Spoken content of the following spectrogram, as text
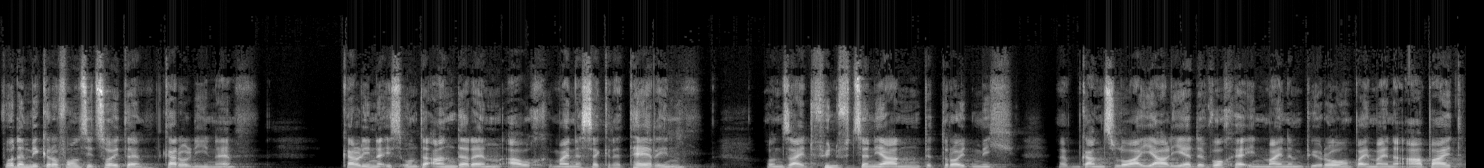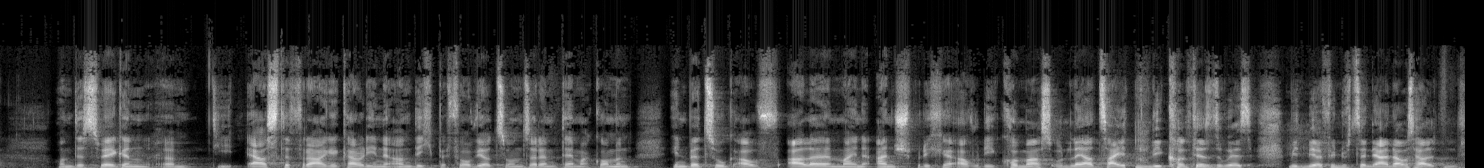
Vor dem Mikrofon sitzt heute Caroline. Caroline ist unter anderem auch meine Sekretärin und seit 15 Jahren betreut mich äh, ganz loyal jede Woche in meinem Büro bei meiner Arbeit. Und deswegen ähm, die erste Frage, Caroline, an dich, bevor wir zu unserem Thema kommen, in Bezug auf alle meine Ansprüche auf die Kommas und Leerzeiten. Wie konntest du es mit mir 15 Jahren aushalten?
